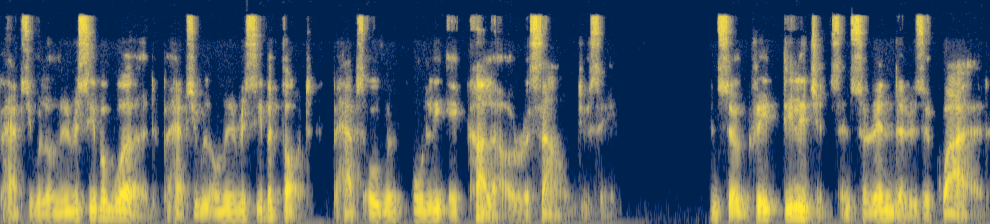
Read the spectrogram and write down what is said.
Perhaps you will only receive a word. Perhaps you will only receive a thought. Perhaps only a color or a sound, you see. And so great diligence and surrender is required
